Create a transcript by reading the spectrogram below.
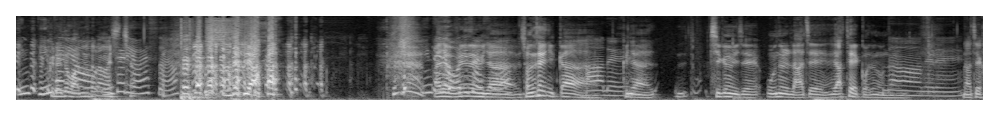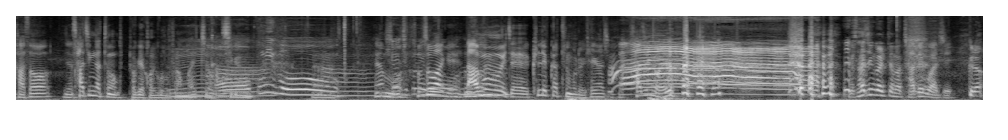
인, 그래도 인테리어 많이 사랑하시죠. 인테리어 했어요? 아니 인테리어 어디서 우리는 했어요? 그냥 전세니까 아, 네. 그냥 지금 이제 오늘 낮에 야퇴했거든 오늘. 아. 낮에 가서 이제 사진 같은 거 벽에 걸고 그런 거 했죠. 음, 지금 어, 꾸미고. 아, 그냥 뭐. 소소하게 음. 나무 이제 클립 같은 거를 이렇게 해가지고 아~ 사진 걸고. 그 사진 걸 때 막 자대고 하지. 그럼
